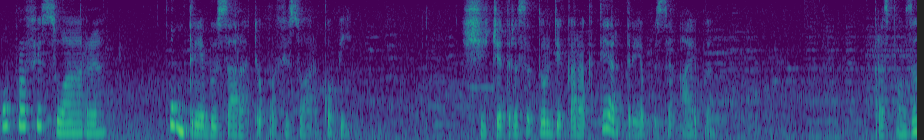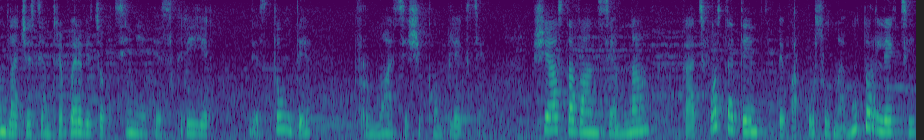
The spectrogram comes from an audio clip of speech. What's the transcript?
o profesoară, cum trebuie să arate o profesoară copii? Și ce trăsături de caracter trebuie să aibă? Răspunzând la aceste întrebări, veți obține descrieri destul de frumoase și complexe. Și asta va însemna că ați fost atenți pe parcursul mai multor lecții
